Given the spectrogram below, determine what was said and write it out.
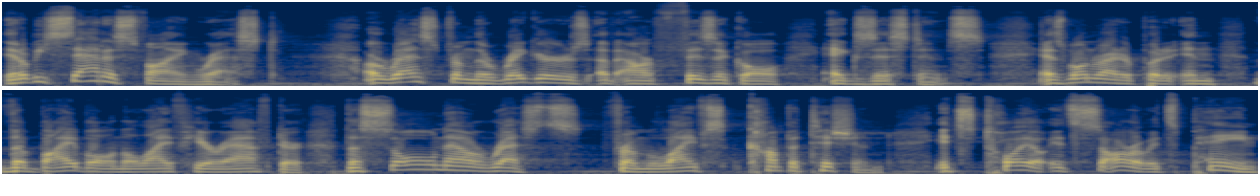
It'll be satisfying rest, a rest from the rigors of our physical existence. As one writer put it in The Bible and the Life Hereafter, the soul now rests from life's competition, its toil, its sorrow, its pain,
